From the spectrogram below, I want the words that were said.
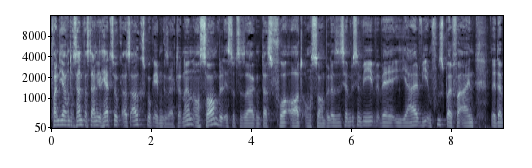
Fand ich auch interessant, was Daniel Herzog aus Augsburg eben gesagt hat. Ne? Ein Ensemble ist sozusagen das Vorort-Ensemble. Das ist ja ein bisschen wie, wäre ideal wie im Fußballverein. Äh, da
